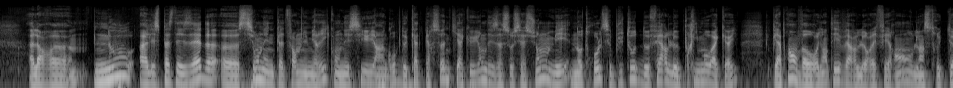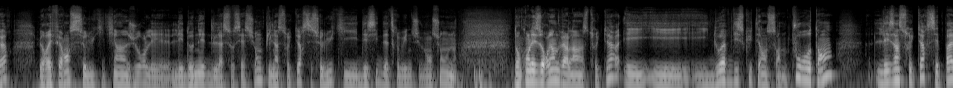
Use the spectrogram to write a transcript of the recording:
Alors, euh, nous, à l'espace des aides, euh, si on est une plateforme numérique, on est ici un groupe de quatre personnes qui accueillons des associations, mais notre rôle, c'est plutôt de faire le primo accueil. Et puis après, on va orienter vers le référent ou l'instructeur. Le référent, c'est celui qui tient un jour les, données de l'association, puis l'instructeur, c'est celui qui décide d'attribuer une subvention ou non. Donc, on les oriente vers l'instructeur et ils doivent discuter ensemble. Pour autant, les instructeurs, c'est pas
